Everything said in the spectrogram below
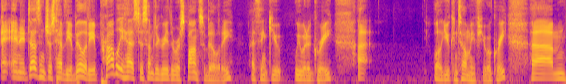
Yeah. And it doesn't just have the ability, it probably has to some degree the responsibility. I think you we would agree. Uh, well, you can tell me if you agree. Um,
